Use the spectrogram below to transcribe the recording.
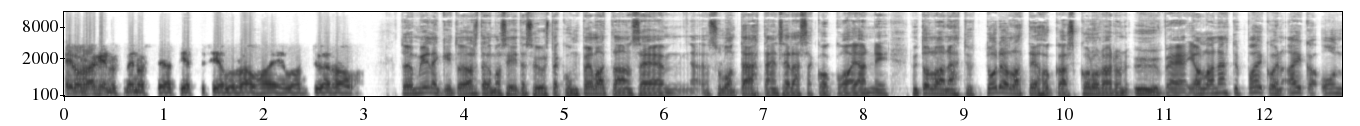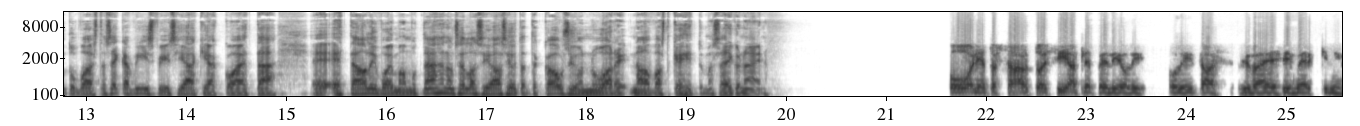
heillä on rakennus menossa ja tietty sielun rauha, heillä on työrauha. Tuo on mielenkiintoinen asetelma siitä syystä, kun pelataan se, sulla on tähtäin selässä koko ajan, niin nyt ollaan nähty todella tehokas Coloradon YV, ja ollaan nähty paikoin aika ontuvaista sekä 5-5 jääkiekkoa että, että alivoimaa, mutta näähän on sellaisia asioita, että kausi on nuori, nämä on vasta kehittymässä, eikö näin? On, ja tuossa toi Seattle-peli oli, oli taas hyvä esimerkki, niin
